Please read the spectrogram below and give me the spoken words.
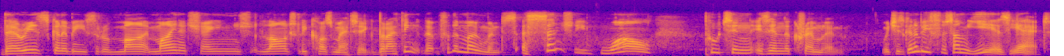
There is going to be sort of mi- minor change, largely cosmetic, but I think that for the moment, essentially, while Putin is in the Kremlin, which is going to be for some years yet,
